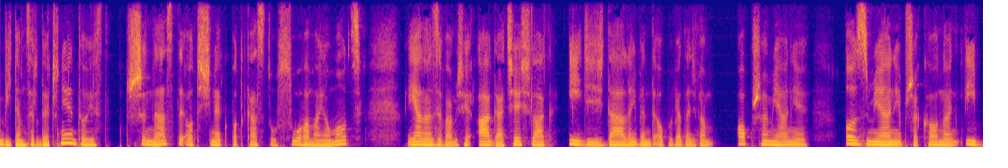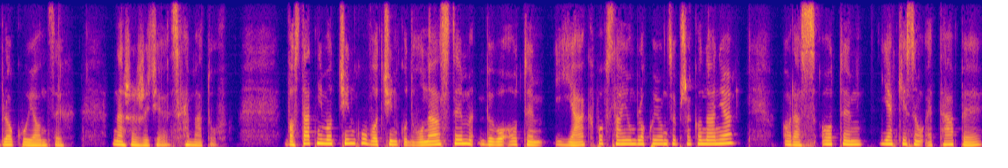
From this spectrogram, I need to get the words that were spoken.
Witam serdecznie. To jest trzynasty odcinek podcastu Słowa mają moc. Ja nazywam się Aga Cieślak i dziś dalej będę opowiadać Wam o przemianie, o zmianie przekonań i blokujących nasze życie schematów. W ostatnim odcinku, w odcinku dwunastym, było o tym, jak powstają blokujące przekonania oraz o tym, jakie są etapy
